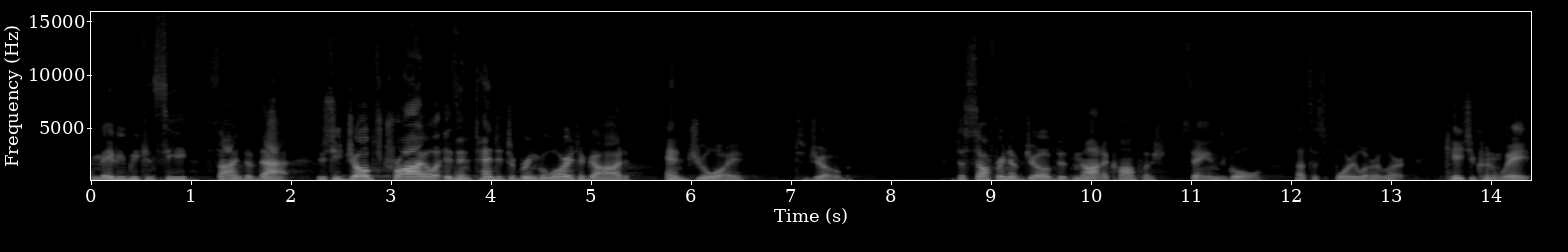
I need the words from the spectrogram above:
And maybe we can see signs of that. You see, Job's trial is intended to bring glory to God and joy to Job. The suffering of Job does not accomplish Satan's goal. That's a spoiler alert. In case you couldn't wait,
